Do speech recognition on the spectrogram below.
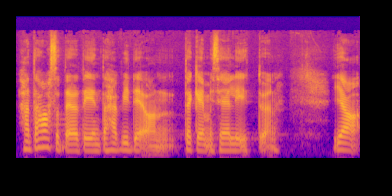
häntä haastateltiin tähän videon tekemiseen liittyen. Ja,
